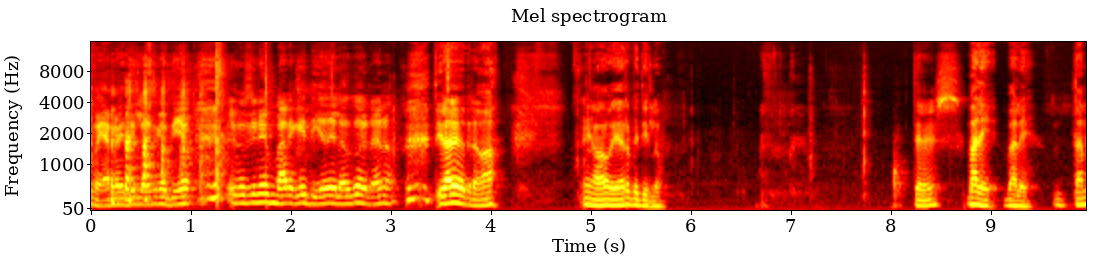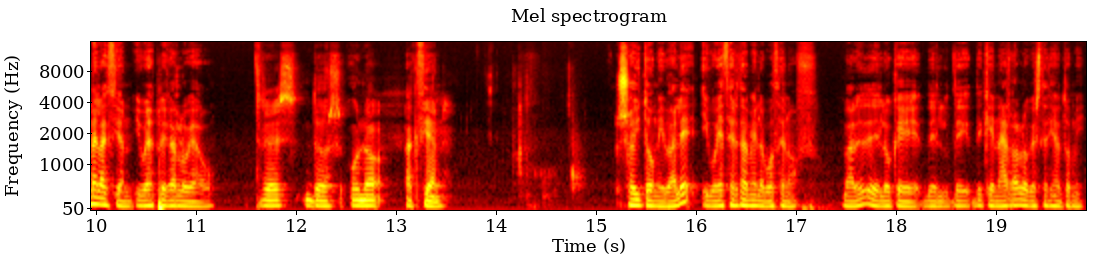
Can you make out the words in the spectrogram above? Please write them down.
voy a repetirlo, es que, tío. Eso es un embarque, tío, de loco, no, no. Tírale otra, va. Venga, voy a repetirlo. 3, Vale, vale. Dame la acción y voy a explicar lo que hago. 3, 2, 1, acción. Soy Tommy, ¿vale? Y voy a hacer también la voz en off, ¿vale? De lo que, de, de- de que narra lo que está haciendo Tommy.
